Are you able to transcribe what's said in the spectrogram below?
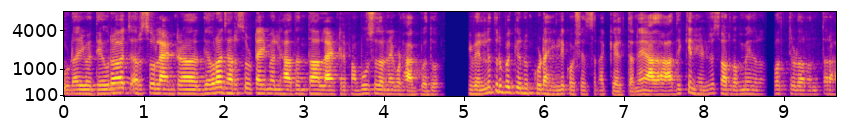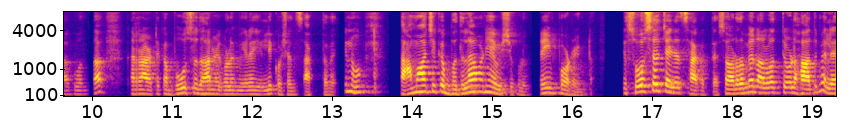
ಕೂಡ ಇವಾಗ ದೇವರಾಜ್ ಅರಸು ಲ್ಯಾಂಡ್ ದೇವರಾಜ್ ಅರಸು ಟೈಮಲ್ಲಿ ಆದಂತಹ ಲ್ಯಾಂಡ್ ರಿಫಾರ್ಮ್ ಭೂ ಸುಧಾರಣೆಗಳು ಆಗ್ಬೋದು. ಇವೆಲ್ಲದ್ರ ಬಗ್ಗೆನೂ ಕೂಡ ಇಲ್ಲಿ ಕ್ವಶನ್ಸನ್ನು ಕೇಳ್ತಾನೆ. ಅದಕ್ಕೆ ಹೇಳಿದ್ರೆ ಸಾವಿರದ ಒಂಬೈನೂರ ನಲವತ್ತೇಳರ ನಂತರ ಆಗುವಂಥ ಕರ್ನಾಟಕ ಭೂ ಸುಧಾರಣೆಗಳ ಮೇಲೆ ಇಲ್ಲಿ ಕ್ವಶನ್ಸ್ ಆಗ್ತವೆ. ಇನ್ನು ಸಾಮಾಜಿಕ ಬದಲಾವಣೆಯ ವಿಷಯಗಳು ವೆರಿ ಇಂಪಾರ್ಟೆಂಟ್ ಸೋಷಿಯಲ್ ಚೇಂಜಸ್ ಆಗುತ್ತೆ. ಸಾವಿರದ ಒಂಬೈನೂರ ನಲವತ್ತೇಳು ಆದಮೇಲೆ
